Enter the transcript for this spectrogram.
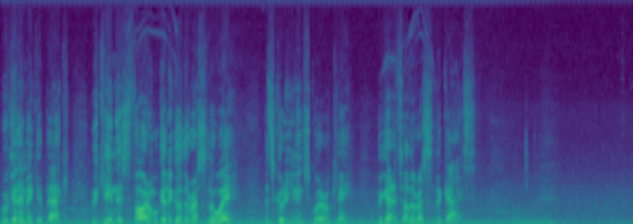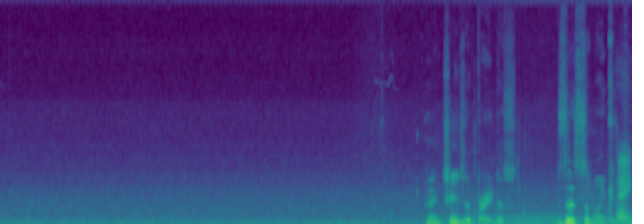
We're gonna make it back. We came this far and we're gonna go the rest of the way. Let's go to Union Square, okay? We gotta tell the rest of the guys. Can I change the brightness? Is this something I can? Hey,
